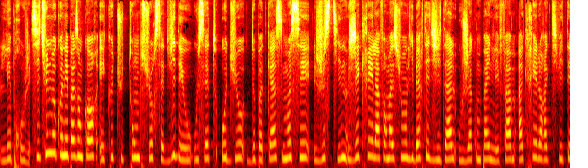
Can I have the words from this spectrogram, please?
les projets. Si tu ne me connais pas encore et que tu tombes sur cette vidéo ou cet audio de podcast, moi c'est Justine. J'ai créé la formation Liberté Digitale où j'accompagne les femmes à créer leur activité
